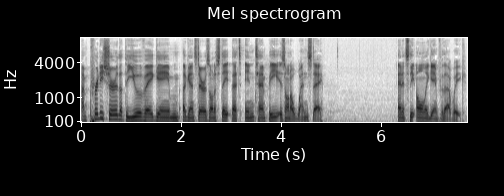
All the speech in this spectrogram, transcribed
I'm pretty sure that the U of A game against Arizona State that's in Tempe is on a Wednesday. And it's the only game for that week.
